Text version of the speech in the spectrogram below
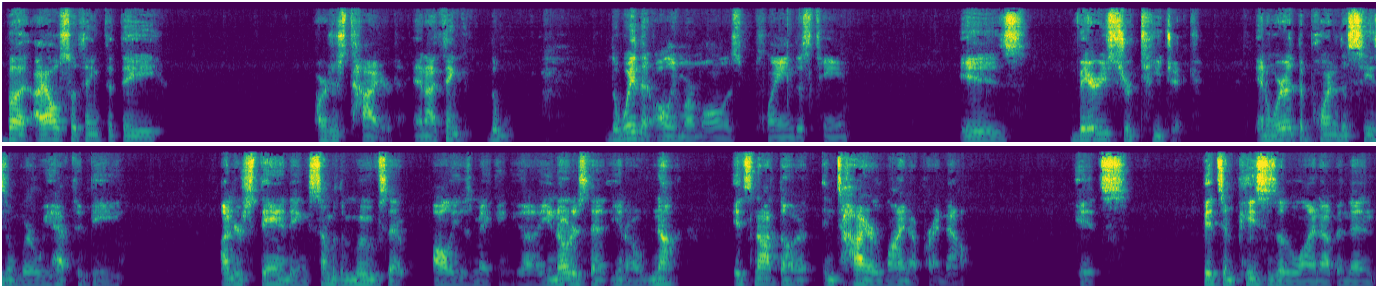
but I also think that they are just tired. And I think the the way that Oli Marmol is playing this team is very strategic. And we're at the point of the season where we have to be understanding some of the moves that Ollie is making. Uh, you notice that, you know, not it's not the entire lineup right now. It's bits and pieces of the lineup. And then,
